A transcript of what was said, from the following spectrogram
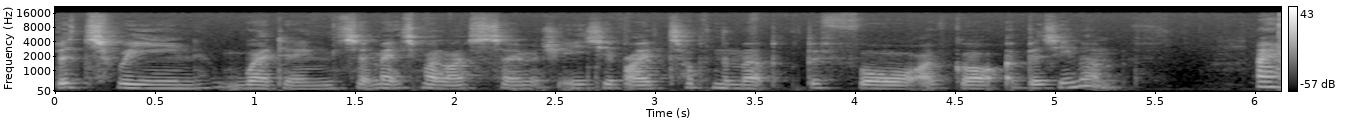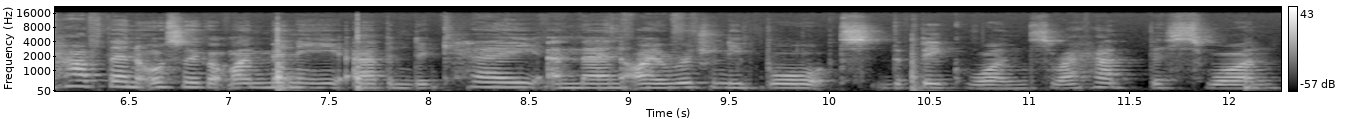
between weddings. So it makes my life so much easier by topping them up before I've got a busy month. I have then also got my mini Urban Decay and then I originally bought the big one. So I had this one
